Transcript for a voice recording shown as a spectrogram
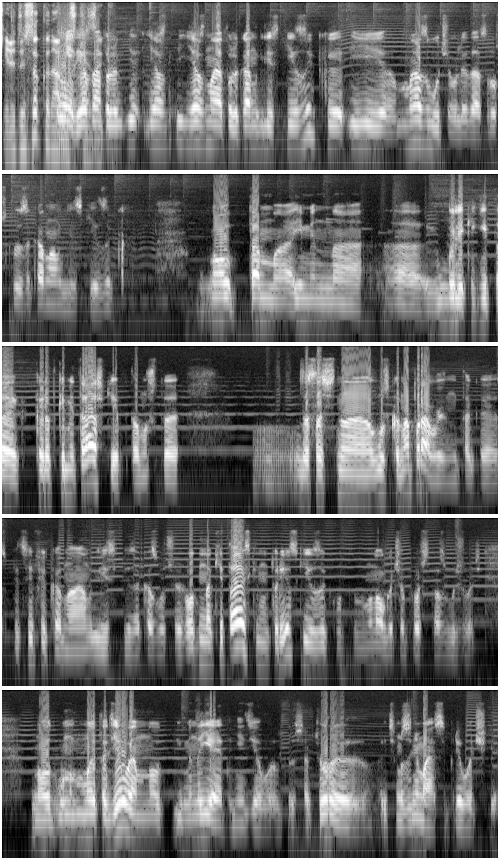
Или ты только на Нет, я знаю, только, я, я- я знаю только английский язык, и мы озвучивали, да, с русского языка на английский язык. Но там а, именно а, были какие-то короткометражки, потому что достаточно узконаправленная такая специфика на английский язык озвучивать. Вот на китайский, на турецкий язык вот много чего просят озвучивать. Но мы это делаем, но именно я это не делаю. То есть актеры этим занимаются, переводчики.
